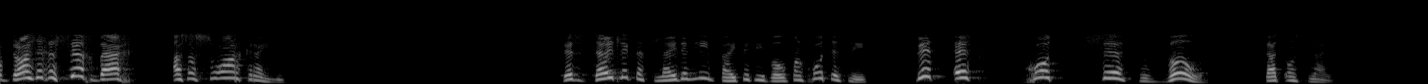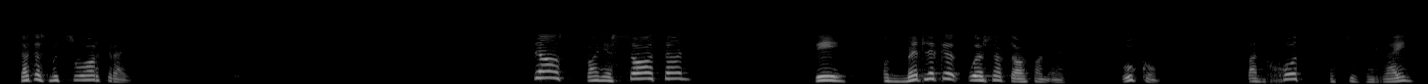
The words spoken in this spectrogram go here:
Of draai sy gesig weg as ons swaar kry nie. Dit is duidelik dat lyding nie buite die wil van God is nie. Dit is God se wil dat ons ly. Dat ons moet swaar kry. Selfs wanneer Satan die onmiddellike oorsaak daarvan is. Hoekom? Want God is soewerein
